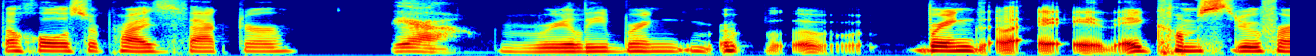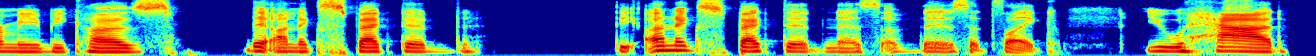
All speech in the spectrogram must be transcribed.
the whole surprise factor Yeah. really bring brings uh, it, it comes through for me because the unexpected the unexpectedness of this it's like you had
